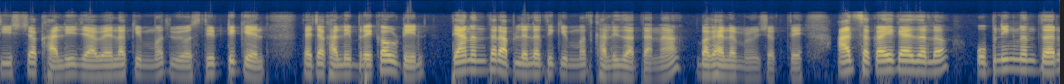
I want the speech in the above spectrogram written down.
तीसच्या खाली ज्या वेळेला किंमत व्यवस्थित टिकेल त्याच्याखाली ब्रेकआउट येईल त्यानंतर आपल्याला ती किंमत खाली जाताना बघायला मिळू शकते. आज सकाळी काय झालं? ओपनिंग नंतर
